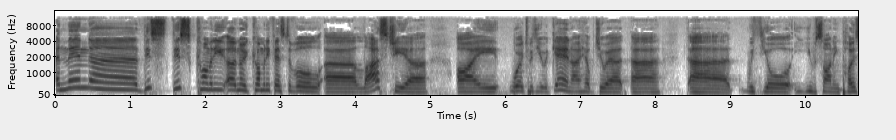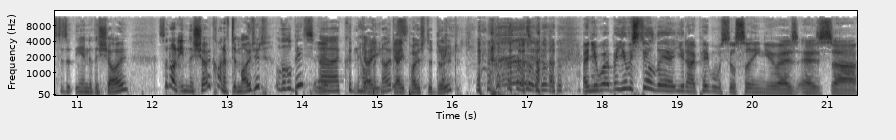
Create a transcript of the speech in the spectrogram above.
And then uh, this this comedy uh, no comedy festival uh, last year, I worked with you again. I helped you out uh, uh, with your you were signing posters at the end of the show. So not in the show, kind of demoted a little bit. Yeah. Uh, couldn't help gay, but notice. gay poster dude. And you were, but you were still there. You know, people were still seeing you as as uh,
